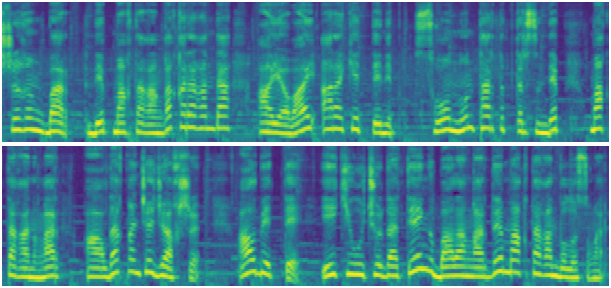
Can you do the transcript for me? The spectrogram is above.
шыгың бар деп мактаганга караганда аябай аракеттенип сонун тартыптырсың деп мактаганыңар алда канча жакшы. Албетте эки учурда тең балаңарды мактаган болосуңар.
